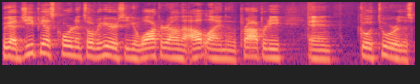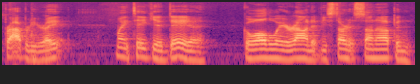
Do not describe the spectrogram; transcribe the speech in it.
We got GPS coordinates over here, so you can walk around the outline of the property and go tour this property, right? Might take you a day to go all the way around it. If you start at sun up and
